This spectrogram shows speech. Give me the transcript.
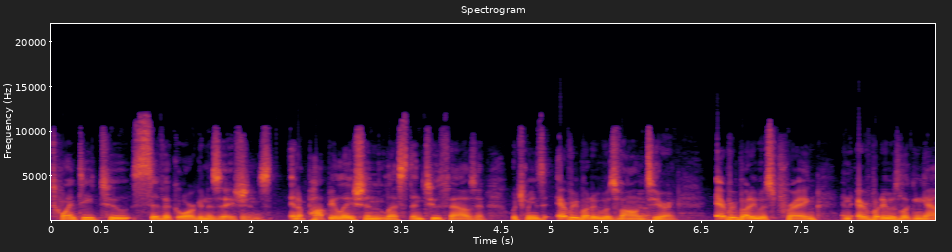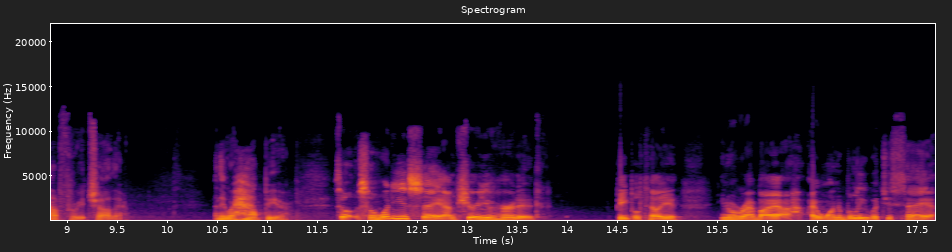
22 civic organizations mm-hmm. in a population less than 2,000, which means everybody was volunteering, yeah. Everybody was praying, and everybody was looking out for each other. And they were happier. So, so what do you say? I'm sure you've heard it. People tell you, you know, Rabbi, I, I, want to believe what you say.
